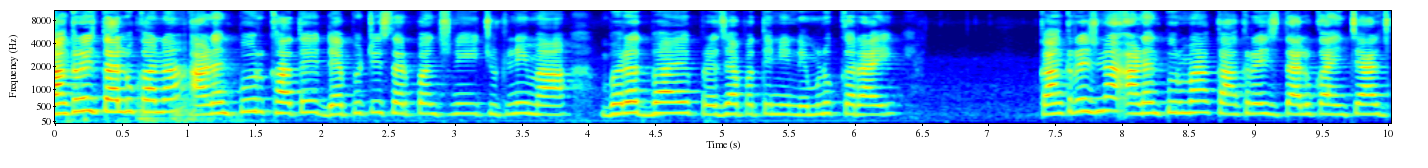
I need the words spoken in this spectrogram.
કાંકરેજ તાલુકાના આણંદપુર ખાતે ડેપ્યુટી સરપંચની ચૂંટણીમાં ભરતભાઈ પ્રજાપતિની નિમણૂક કરાઈ. કાંકરેજના આણંદપુરમાં કાંકરેજ તાલુકા ઇન્ચાર્જ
